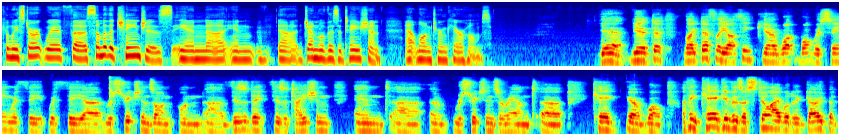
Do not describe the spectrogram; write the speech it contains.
Can we start with uh, some of the changes in in general visitation at long term care homes? Yeah, yeah, de- like definitely. I think you know what, what we're seeing with the with the uh, restrictions on on uh, visit, visitation and uh, uh restrictions around uh, care. well, I think caregivers are still able to go, but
